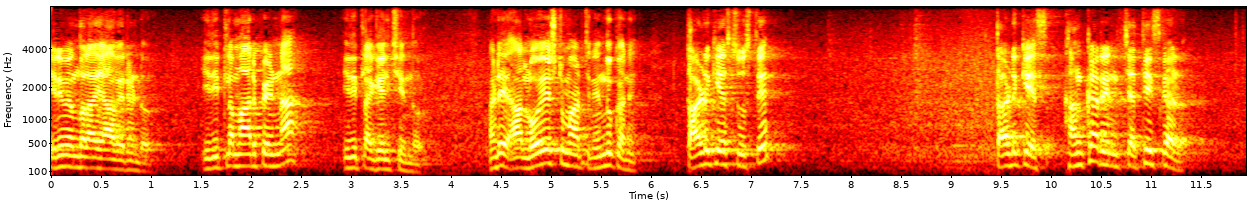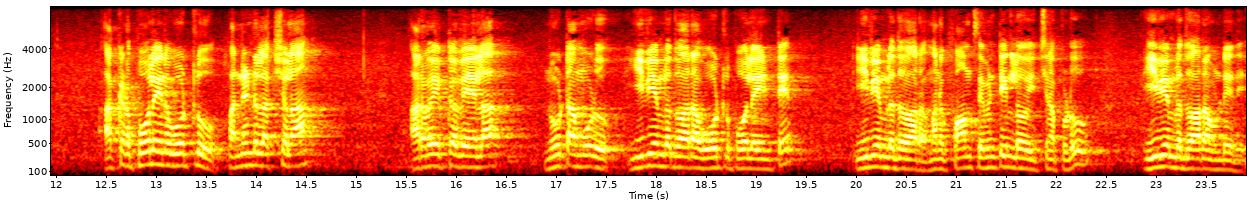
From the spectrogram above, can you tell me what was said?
ఎనిమిది వందల యాభై రెండు. ఇది ఇట్లా మారిపోయినా ఇది ఇట్లా గెలిచిందో? అంటే ఆ లోయెస్ట్ మార్జిన్ ఎందుకని? థర్డ్ కేసు చూస్తే third case Kanker in Chhattisgarh. అక్కడ పోలైన ఓట్లు పన్నెండు లక్షల అరవై ఒక్క వేల నూట మూడు ఈవీఎంల ద్వారా ఓట్లు పోలైంటే ఈవీఎంల ద్వారా మనకు ఫామ్ సెవెంటీన్లో ఇచ్చినప్పుడు ఈవీఎంల ద్వారా ఉండేది.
